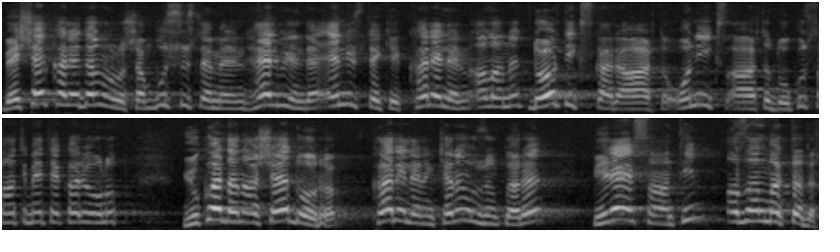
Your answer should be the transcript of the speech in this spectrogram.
Beşer kareden oluşan bu süslemenin her birinde en üstteki karelerin alanı 4x kare artı 10x artı 9 santimetre kare olup yukarıdan aşağıya doğru karelerin kenar uzunlukları birer santim azalmaktadır.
